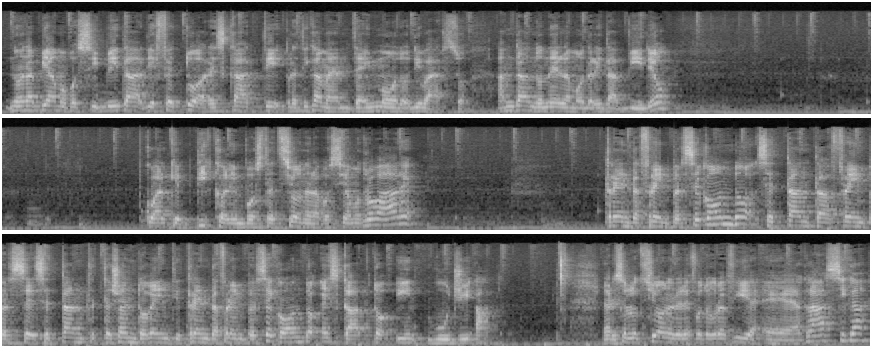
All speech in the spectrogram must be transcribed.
Non abbiamo possibilità di effettuare scatti praticamente in modo diverso. Andando nella modalità video qualche piccola impostazione la possiamo trovare 30 frame per secondo 70 frame per se 70 120 30 frame per secondo e scatto in VGA la risoluzione delle fotografie è classica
